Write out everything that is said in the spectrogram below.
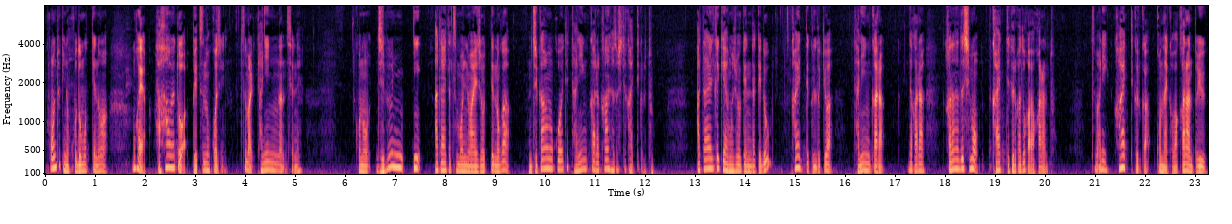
この時の子供ってのは、もはや母親とは別の個人、つまり他人なんですよね。この自分に与えたつもりの愛情っていうのが、時間を超えて他人から感謝として返ってくると。与える時は無条件だけど、帰ってくる時は他人から。だから、必ずしも帰ってくるかどうかわからんと。つまり、帰ってくるか来ないかわからんという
